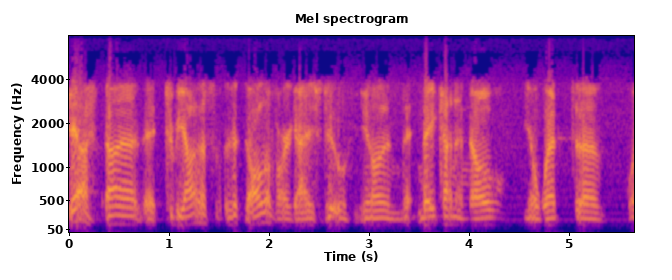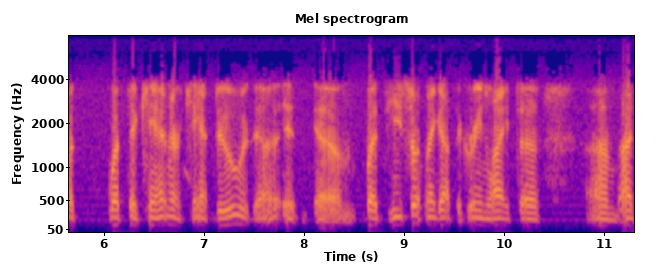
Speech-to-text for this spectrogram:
Yeah, uh, to be honest, all of our guys do. You know, and they kind of know, you know, what uh, what what they can or can't do. Uh, it, um, but he certainly got the green light. Uh, um, I,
